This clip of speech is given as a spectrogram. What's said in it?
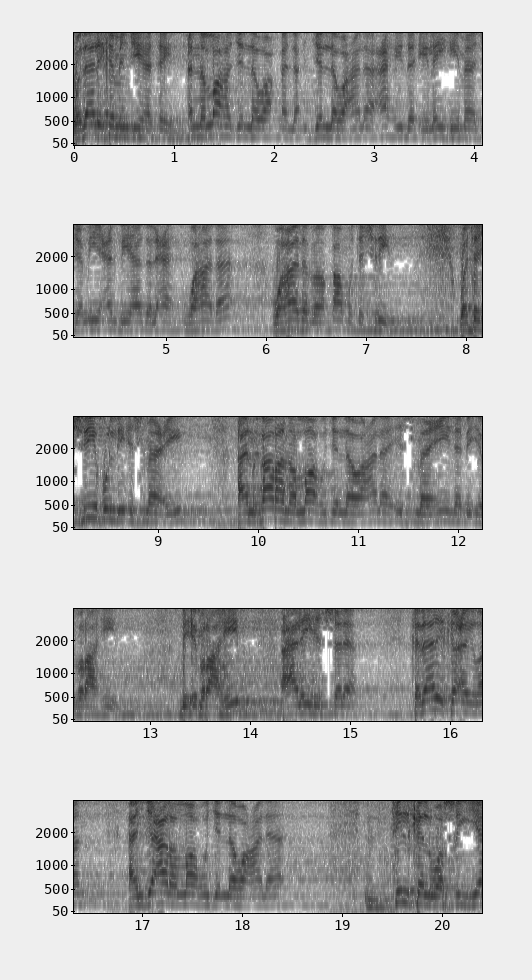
وذلك من جهتين. أن الله جل وعلا, جل وعلا عهد إليهما جميعا بهذا العهد. وهذا وهذا مقام تشريف. وتشريف لإسماعيل. أن قرن الله جل وعلا إسماعيل بإبراهيم. بإبراهيم عليه السلام. كذلك أيضا أن جعل الله جل وعلا تلك الوصية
